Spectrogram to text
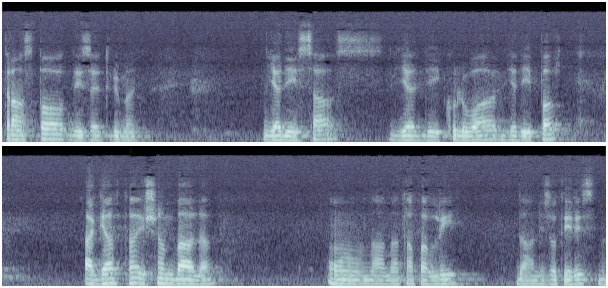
transport des êtres humains. Il y a des sas, il y a des couloirs, il y a des portes. Agartha et Shambhala, on en entend parler dans l'ésotérisme.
